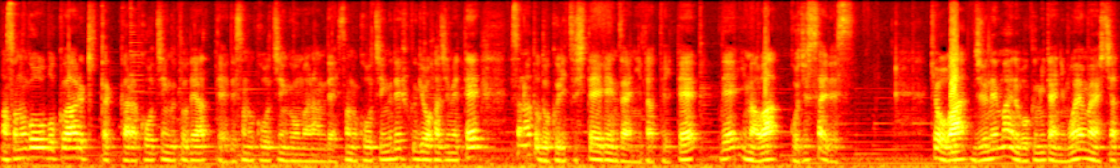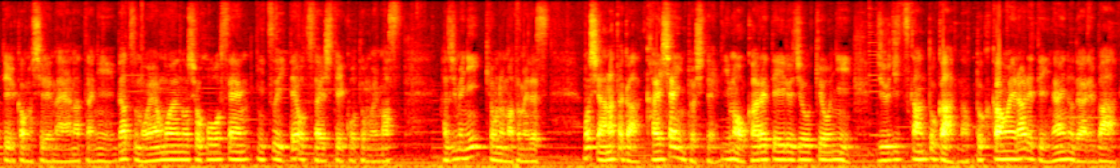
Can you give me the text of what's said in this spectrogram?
まあ、その後僕はあるきっかけからコーチングと出会ってでそのコーチングを学んでそのコーチングで副業を始めてその後独立して現在に至っていてで今は50歳です。今日は10年前の僕みたいにモヤモヤしちゃっているかもしれないあなたに脱モヤモヤの処方箋についてお伝えしていこうと思います。はじめに今日のまとめです。もしあなたが会社員として今置かれている状況に充実感とか納得感を得られていないのであれば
